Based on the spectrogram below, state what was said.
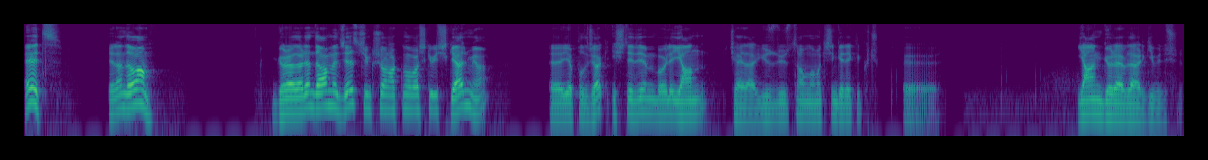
Evet. Şeyden devam. Görevlerden devam edeceğiz. Çünkü şu an aklıma başka bir iş gelmiyor. Ee, yapılacak. İşlediğim böyle yan şeyler. Yüzde yüz tamamlamak için gerekli küçük e, yan görevler gibi düşünün.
